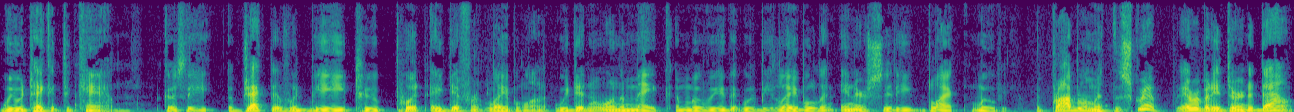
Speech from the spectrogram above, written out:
we would take it to Cannes because the objective would be to put a different label on it. We didn't want to make a movie that would be labeled an inner city black movie. The problem with the script, everybody turned it down.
